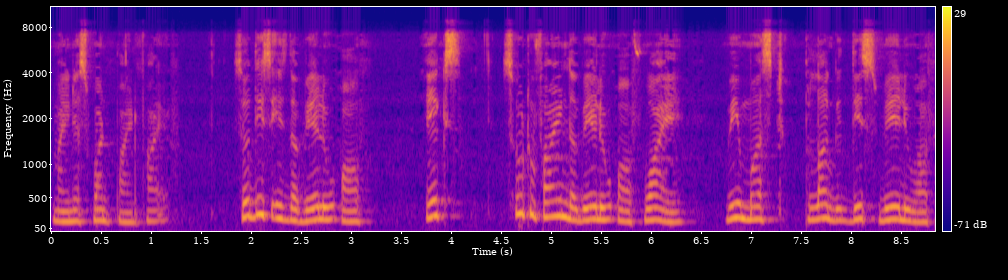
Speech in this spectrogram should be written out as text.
minus 1.5. So this is the value of x. So to find the value of y, we must plug this value of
